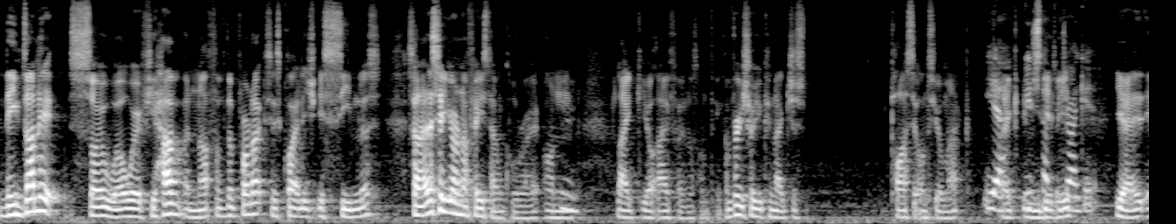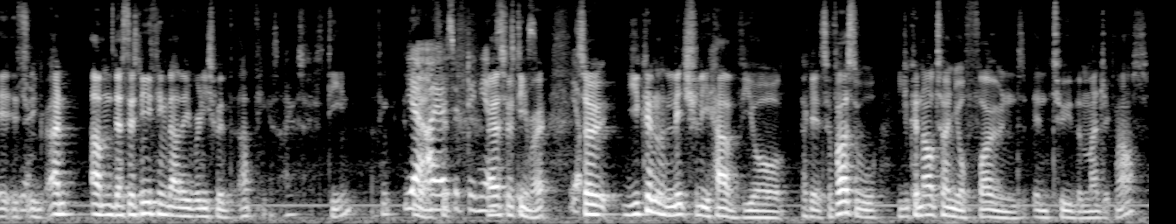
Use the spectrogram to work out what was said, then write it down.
they've done it so well where if you have enough of the products, it's quite it's seamless. So like, let's say you're on a FaceTime call, right, on Mm. like your iPhone or something. I'm pretty sure you can like just pass it onto your Mac. yeah, like, you just have to drag it. Yeah, it, it's Yeah. inc- and um, there's this new thing that they released with I think it's iOS 15. I think Yeah, fi- iOS 15. Yes, iOS 15, right? Yep. So you can literally have your okay. So first of all, you can now turn your phone into the Magic Mouse.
